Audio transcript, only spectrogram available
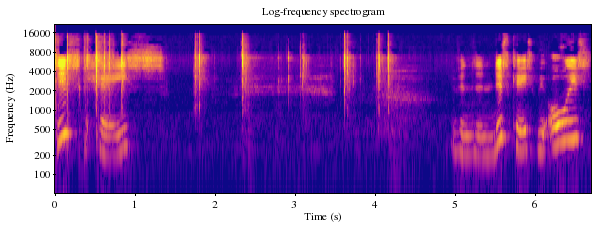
this case, if it's in this case, we always,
